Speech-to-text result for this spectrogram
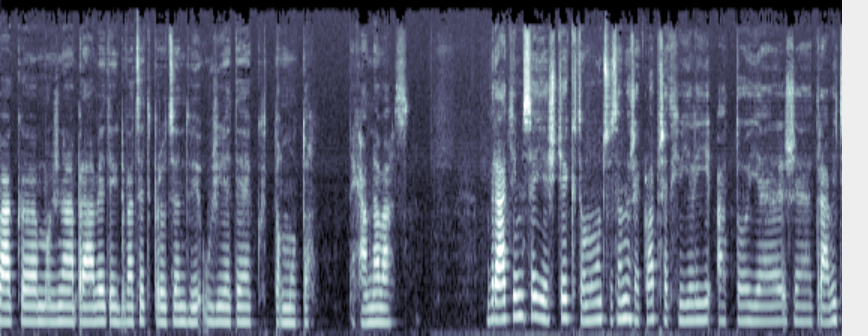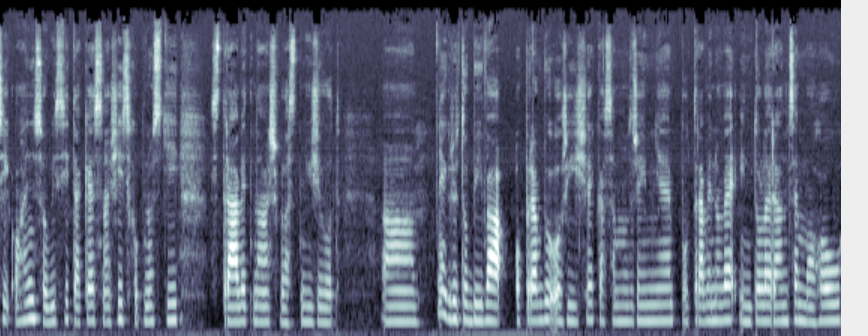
pak eh, možná právě těch 20% využijete k tomuto. Nechám na vás. Vrátím se ještě k tomu, co jsem řekla před chvílí, a to je, že trávicí oheň souvisí také s naší schopností strávit náš vlastní život. A někdy to bývá opravdu oříšek a samozřejmě potravinové intolerance mohou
